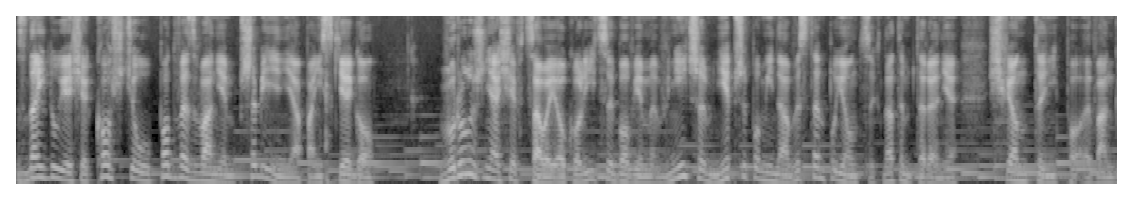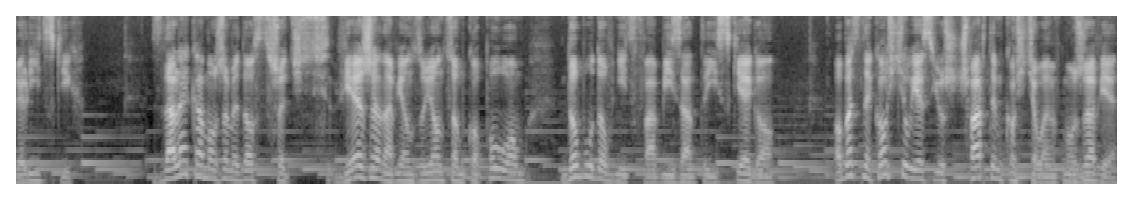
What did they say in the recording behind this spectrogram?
znajduje się kościół pod wezwaniem przemienienia pańskiego. Wyróżnia się w całej okolicy, bowiem w niczym nie przypomina występujących na tym terenie świątyń poewangelickich. Z daleka możemy dostrzec wieżę nawiązującą kopułą do budownictwa bizantyjskiego. Obecny kościół jest już czwartym kościołem w Morzewie.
